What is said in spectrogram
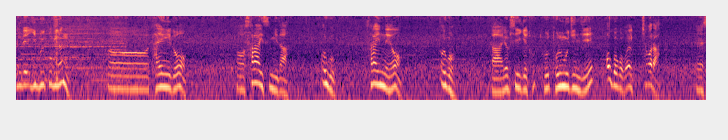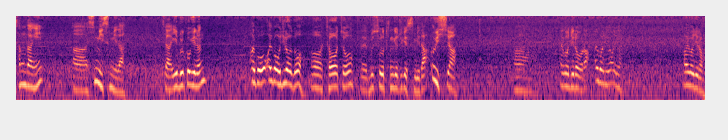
근데 이 물고기는 어, 다행히도 어, 살아 있습니다. 어이구 살아있네요. 어이구. 아, 역시 이게 도- 도- 돌무지인지. 어이구, 어이구, 어이구, 차가라. 예, 상당히, 아, 힘이 있습니다. 자, 이 물고기는, 아이고, 아이고, 어지러워도, 어, 저쪽, 예, 물속으로 당겨주겠습니다. 으쌰. 아, 아이고, 어지러워라. 아이고, 어지러워, 아이고, 어지러워.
